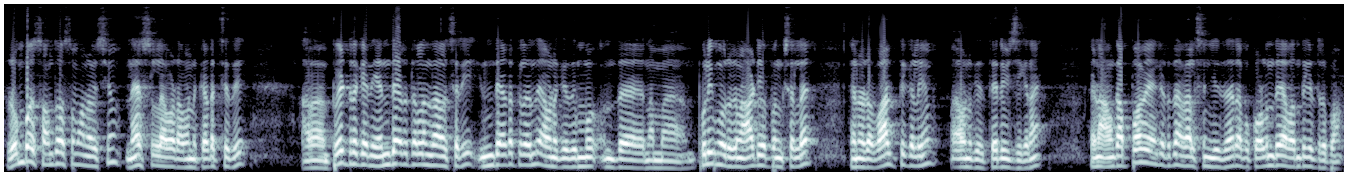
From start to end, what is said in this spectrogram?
ரொம்ப சந்தோஷமான விஷயம். நேஷனல் அவார்டு அவனுக்கு கிடச்சிது. அவன் போயிட்டுருக்க எந்த இடத்துல இருந்தாலும் சரி இந்த இடத்துலேருந்து அவனுக்கு இது மு- இந்த நம்ம புலிமுருகன் ஆடியோ ஃபங்க்ஷனில் என்னோடய வாழ்த்துக்களையும் அவனுக்கு தெரிவிச்சுக்கிறேன். ஏன்னா அவங்க அப்பாவே என்கிட்ட தான் வேலை செஞ்சிருந்தார். அப்போ குழந்தையா வந்துக்கிட்டு இருப்பான்.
